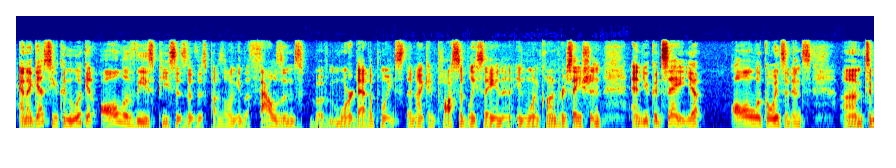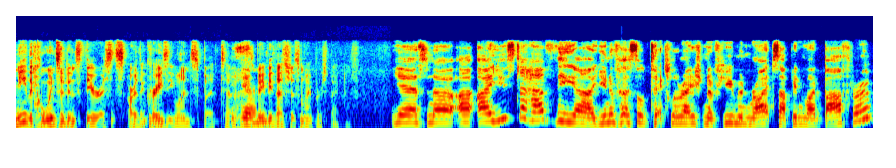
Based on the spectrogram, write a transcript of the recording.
And I guess you can look at all of these pieces of this puzzle. I mean, the thousands of more data points than I can possibly say in, a, in one conversation. And you could say, yep, all a coincidence. Um, to me, the coincidence theorists are the crazy ones, but uh, yeah. maybe that's just my perspective. Yes, no, I, I used to have the uh, Universal Declaration of Human Rights up in my bathroom.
